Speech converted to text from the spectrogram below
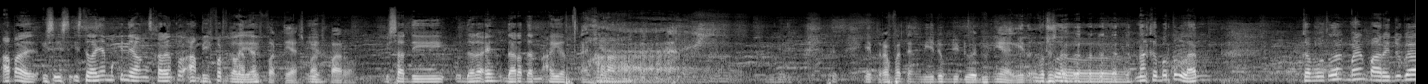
Apa ya, is- is- istilahnya mungkin yang sekarang tuh ambivert kali ya. Ambivert ya, separuh-separuh. Bisa di udara eh darat dan air. Introvert yang hidup di dua dunia gitu. Betul. Nah kebetulan kebetulan kemarin Pak Ari juga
